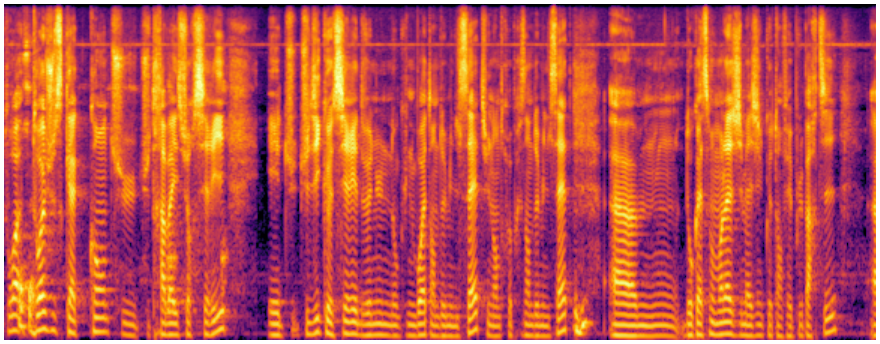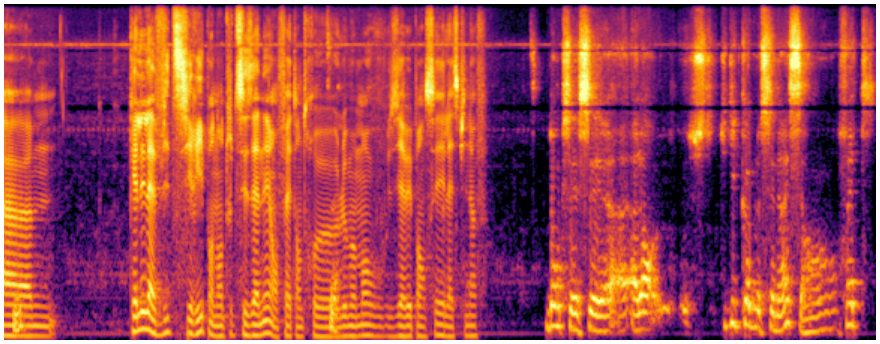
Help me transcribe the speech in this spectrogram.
toi, toi jusqu'à quand tu, tu, travailles sur Siri? Et tu, dis que Siri est devenue donc une boîte en 2007, une entreprise en 2007. Mhm. Euh, donc à ce moment-là, j'imagine que tu n'en fais plus partie. Euh, mhm. Quelle est la vie de Siri pendant toutes ces années, en fait, entre le moment où vous y avez pensé et la spin-off? Donc, c'est. Alors, tu dis comme le CNRS, c'est en fait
